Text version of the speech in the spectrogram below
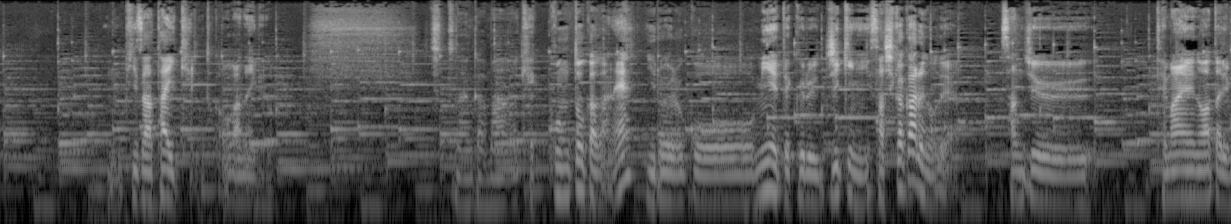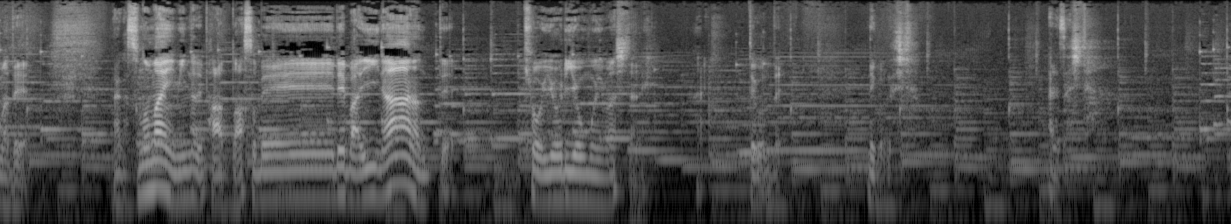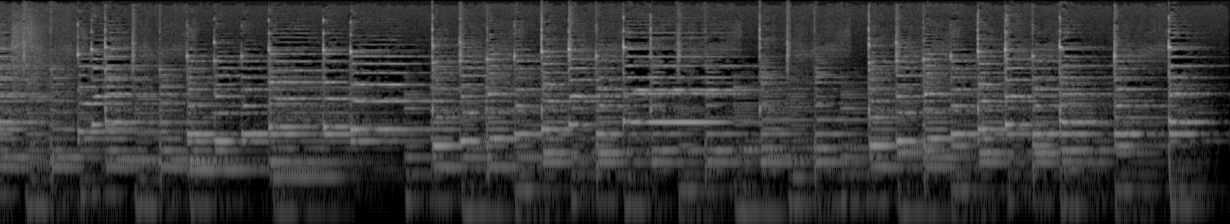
ピザ体験とかわかんないけどちょっとなんかまあ結婚とかがねいろいろこう見えてくる時期に差し掛かるので30手前のあたりまでなんかその前にみんなでパーッと遊べればいいなーなんて今日より思いましたね。はい。ということで、猫でした。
